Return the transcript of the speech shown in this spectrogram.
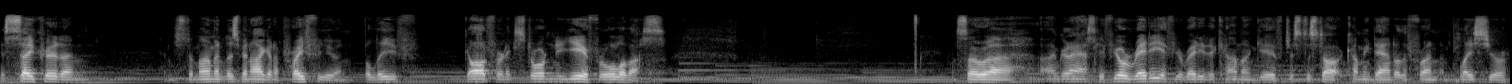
is sacred, and in just a moment, Lisby and I are going to pray for you and believe God for an extraordinary year for all of us. And so uh, I'm going to ask if you're ready, if you're ready to come and give, just to start coming down to the front and place your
